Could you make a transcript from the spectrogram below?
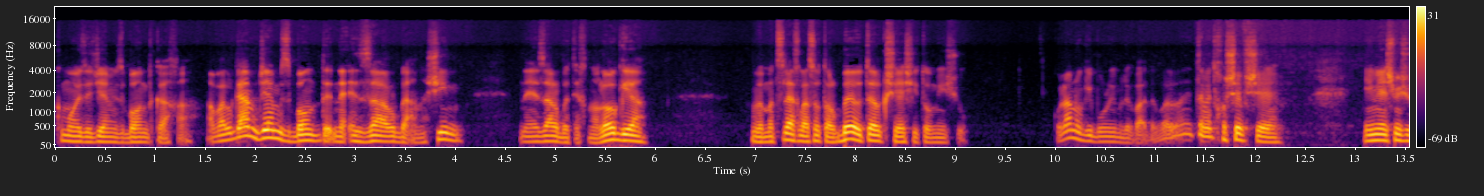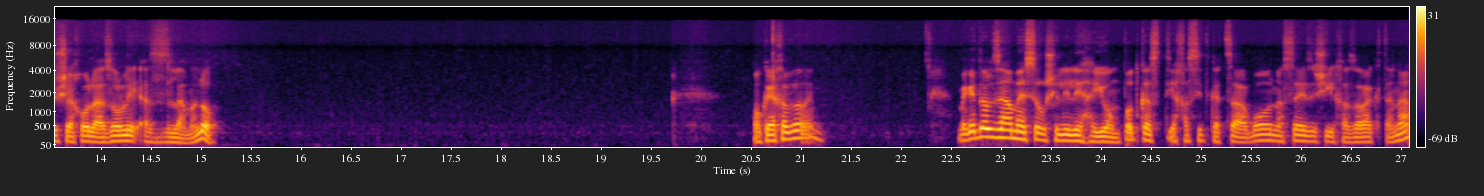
כמו איזה ג'יימס בונד ככה, אבל גם ג'יימס בונד נעזר באנשים, נעזר בטכנולוגיה, ומצליח לעשות הרבה יותר כשיש איתו מישהו. כולנו גיבורים לבד, אבל אני תמיד חושב שאם יש מישהו שיכול לעזור לי, אז למה לא? אוקיי חברים? בגדול זה המסר שלי להיום, פודקאסט יחסית קצר, בואו נעשה איזושהי חזרה קטנה.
